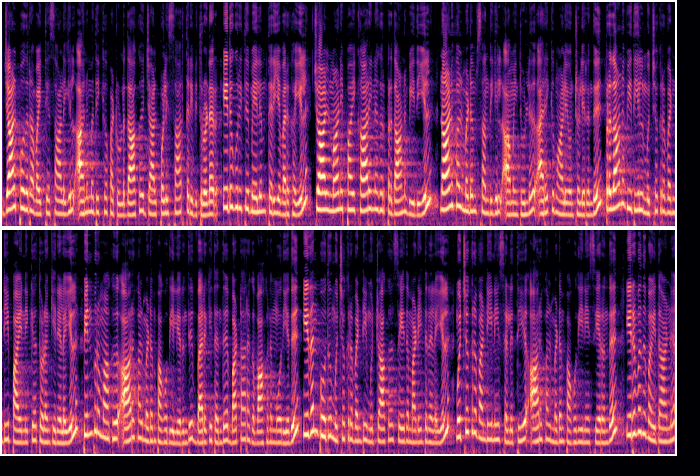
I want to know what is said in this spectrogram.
ஜாழ் போதனா வைத்தியசாலையில் அனுமதிக்கப்பட்டுள்ளதாக ஜாழ் போலீசார் தெரிவித்துள்ளனர். இதுகுறித்து மேலும் தெரிய வருகையில் ஜாழ் மானிப்பாய் காரிநகர் பிரதான வீதியில் நாலுகால் மடம் சந்தையில் அமைந்துள்ள அரைக்கு மாலை ஒன்றிலிருந்து பிரதான வீதியில் முச்சக்கர வண்டி பயணிக்க தொடங்கிய நிலையில் பின்புறமாக ஆறுகால் மடம் பகுதியிலிருந்து வருகை தந்து கட்டாரக வாகனம் மோதியது. இதன்போது முச்சக்கர வண்டி முற்றாக சேதமடைந்த நிலையில் முச்சக்கர வண்டியினை செலுத்திய ஆறுகால் மடம் பகுதியினை சேர்ந்து இருபது வயதான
